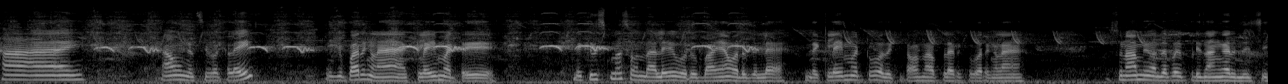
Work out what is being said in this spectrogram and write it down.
ஹாய் நான் உங்கள் சிவக்கலை இன்றைக்கி பாருங்களேன் கிளைமேட்டு இந்த கிறிஸ்மஸ் வந்தாலே ஒரு பயம் வருதுல்ல? இந்த கிளைமேட்டும் அதுக்கு தகுந்தாப்புல இருக்குது பாருங்களேன். சுனாமி வந்தப்போ இப்படி தாங்க இருந்துச்சு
